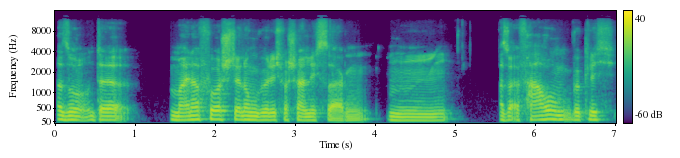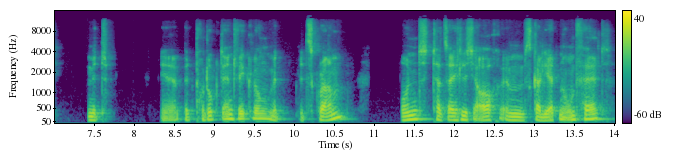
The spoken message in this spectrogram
Also unter meiner Vorstellung würde ich wahrscheinlich sagen, mh, mm, also Erfahrung wirklich mit, ja, mit Produktentwicklung, mit, mit Scrum und tatsächlich auch im skalierten Umfeld.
